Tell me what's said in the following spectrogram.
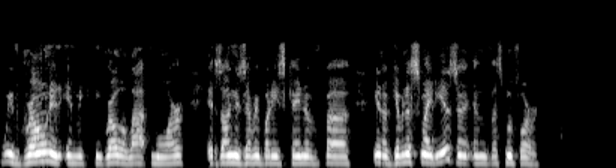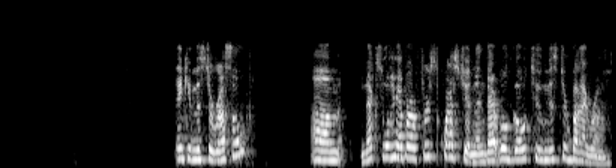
we've grown and, and we can grow a lot more as long as everybody's kind of, uh, you know, giving us some ideas and, and let's move forward. Thank you, Mr. Russell. Um, next, we'll have our first question, and that will go to Mr. Byram.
